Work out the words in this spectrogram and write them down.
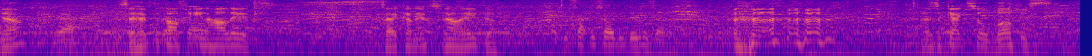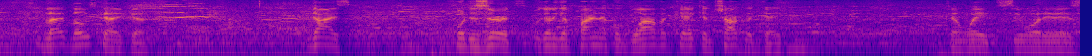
Ja? Ja, Ze heeft het al geïnhaleerd. Zij kan echt snel eten. toen zag je zo die dingen zo. En ze kijkt zo boos. Ze blijft boos kijken. Guys, for dessert, we're gonna get pineapple guava cake and chocolate cake. Can't wait to see what it is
